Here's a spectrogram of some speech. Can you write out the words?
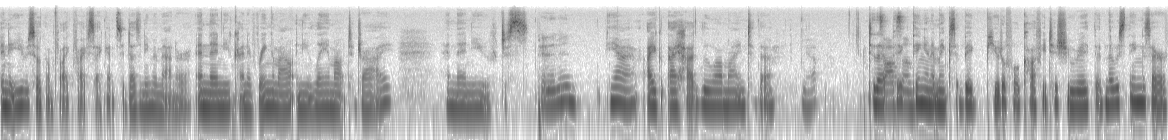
and you soak them for like five seconds. It doesn't even matter, and then you kind of wring them out and you lay them out to dry, and then you just Pin them in. yeah, I I hot glue all mine to the Yeah. to That's that awesome. big thing, and it makes a big beautiful coffee tissue wreath. And those things are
